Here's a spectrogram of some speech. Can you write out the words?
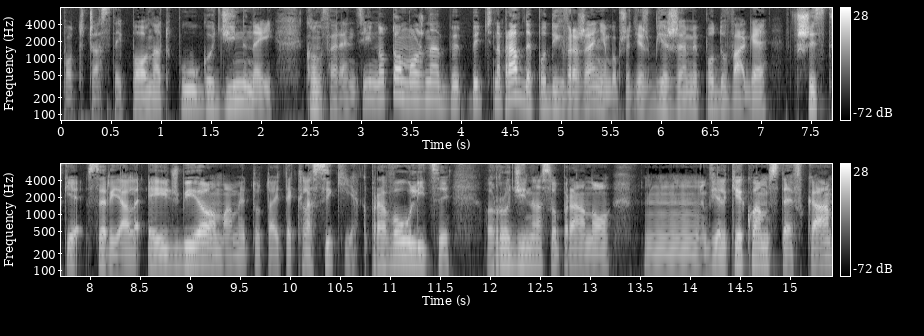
podczas tej ponad półgodzinnej konferencji, no to można by być naprawdę pod ich wrażeniem, bo przecież bierzemy pod uwagę wszystkie seriale HBO. Mamy tutaj te klasyki jak Prawo ulicy, Rodzina Soprano, mm, Wielkie Kłamstewka,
